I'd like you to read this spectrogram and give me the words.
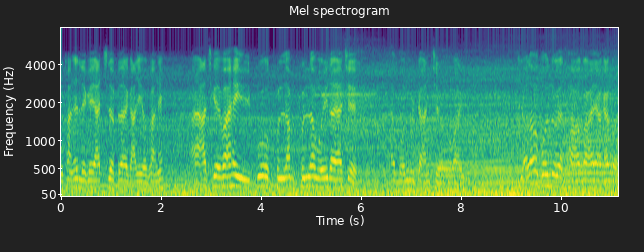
ওখানে লেগে যাচ্ছিল প্রায় গাড়ি ওখানে। আর আজকে ভাই, পুরো খুললাম খুললাম ওয়েদার আছে। আর বন্ধু টানছে ও ভাই। চলো বন্ধুকে খাওয়া করা যাক এখন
